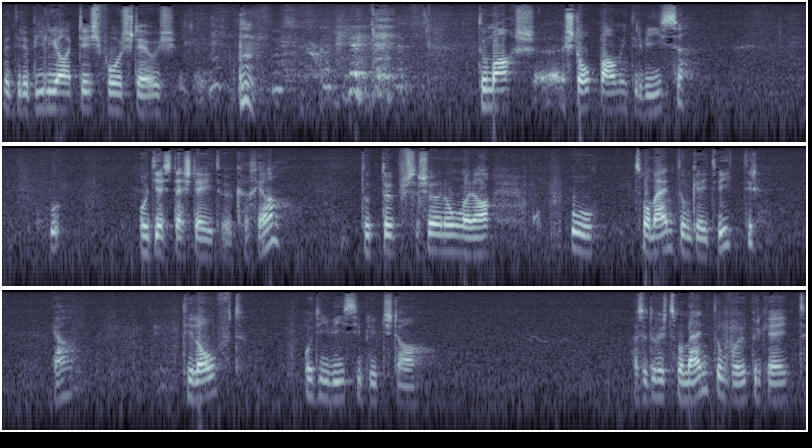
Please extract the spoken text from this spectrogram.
wenn du dir einen Billardtisch vorstellst. Du machst einen Stoppball mit der Weissen und- und jetzt, der steht wirklich, ja. Du tüpfst schön unten an und das Momentum geht weiter. Ja. Die läuft und die Weisse bleibt stehen. Also du hast das Momentum, das übergeht,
